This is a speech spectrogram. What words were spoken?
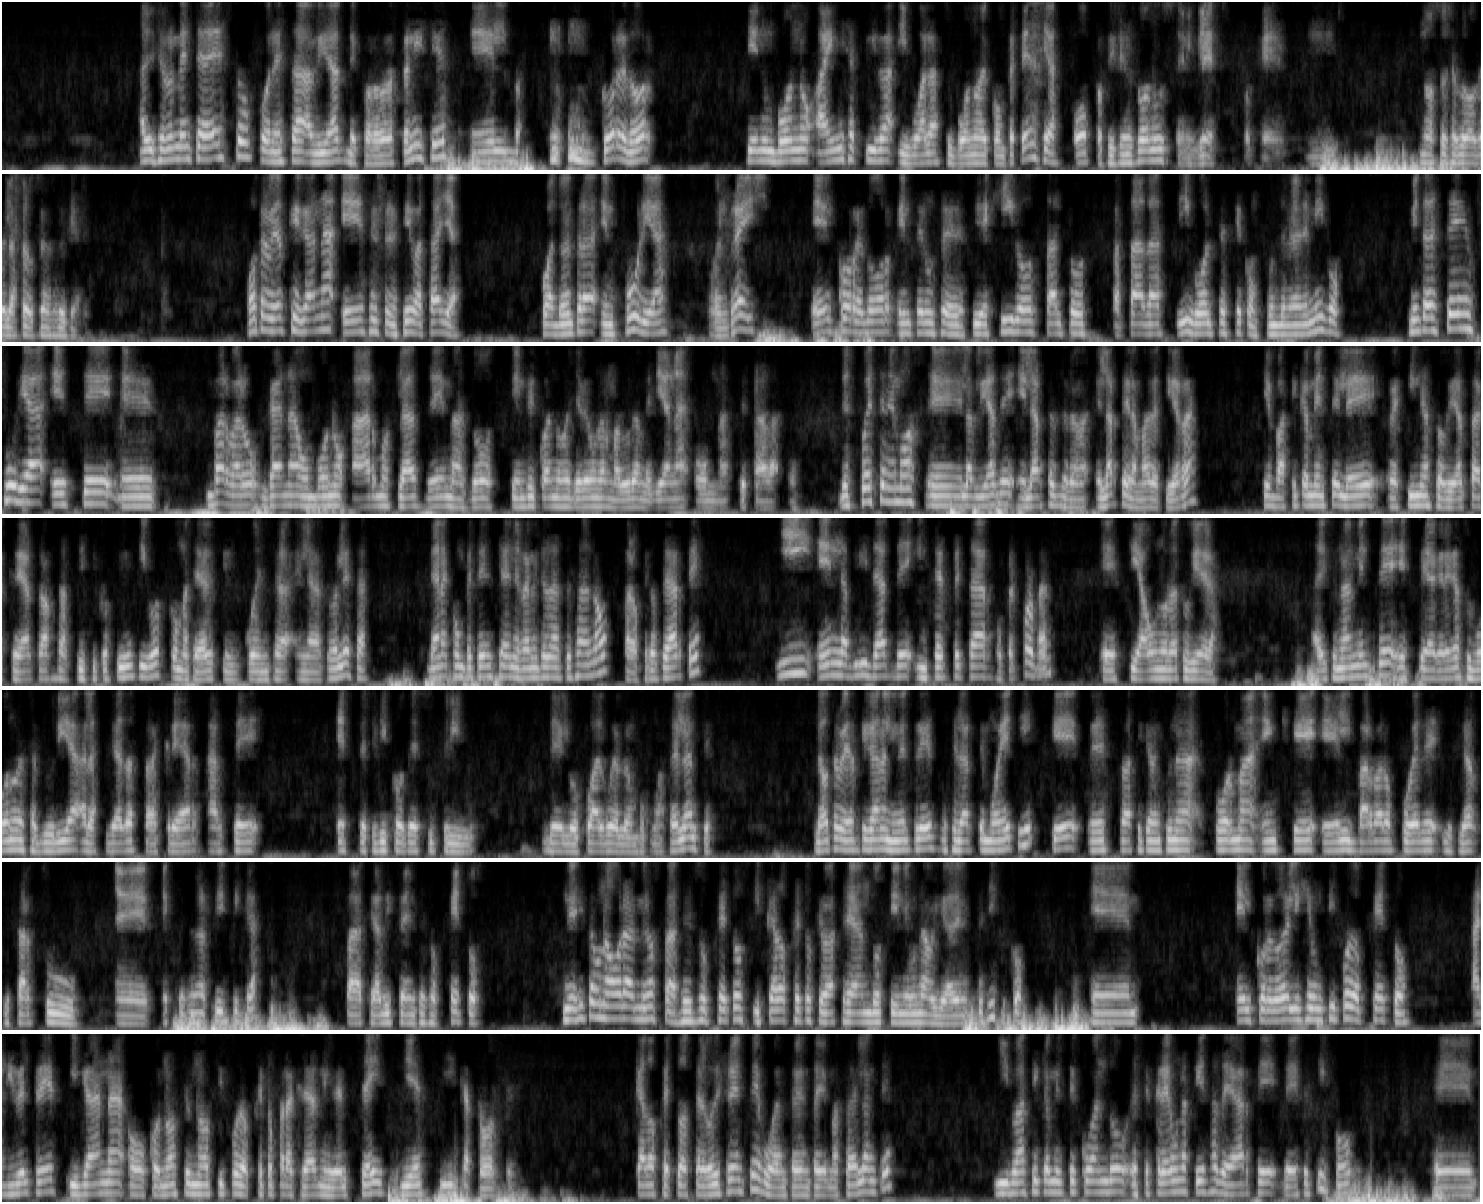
Adicionalmente a esto, con esta habilidad de corredor planicies, el corredor tiene un bono a iniciativa igual a su bono de competencia o proficiency bonus en inglés, porque mm, no estoy seguro de las traducciones oficiales. Otra habilidad que gana es el frenesí de batalla. Cuando entra en furia o en rage, el corredor entra en un frenesí de giros, saltos, patadas y golpes que confunden al enemigo. Mientras esté en furia, este eh, bárbaro gana un bono a Armor Class de más 2, siempre y cuando no lleve una armadura mediana o más pesada. Después tenemos eh, la habilidad de el arte de la, el arte de la madre tierra, que básicamente le refina su habilidad para crear trabajos artísticos primitivos con materiales que encuentra en la naturaleza. Gana competencia en herramientas de artesano para objetos de arte y en la habilidad de interpretar o performance eh, si aún no la tuviera. Adicionalmente, este agrega su bono de sabiduría a las tiradas para crear arte específico de su tribu, de lo cual voy a hablar un poco más adelante. La otra habilidad que gana el nivel 3 es el arte Moeti, que es básicamente una forma en que el bárbaro puede usar, usar su eh, expresión artística para crear diferentes objetos. Necesita una hora al menos para hacer esos objetos y cada objeto que va creando tiene una habilidad en específico. Eh, el corredor elige un tipo de objeto a nivel 3 y gana o conoce un nuevo tipo de objeto para crear nivel 6, 10 y 14. Cada objeto hace algo diferente, voy a entrar en detalle más adelante. Y básicamente cuando se crea una pieza de arte de ese tipo, eh,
